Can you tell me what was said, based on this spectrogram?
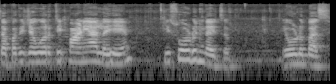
चपातीच्या वरती पाणी आलं हे की सोडून द्यायचं. एवढं बास.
